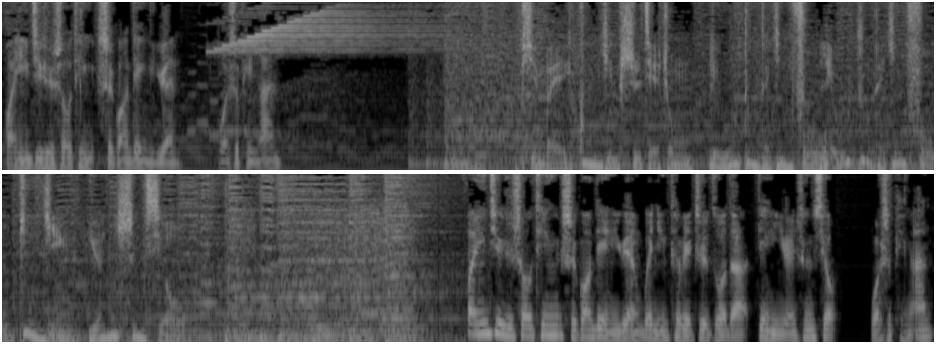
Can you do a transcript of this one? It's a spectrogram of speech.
欢迎继续收听时光电影院，我是平安。品味光影世界中流动的音符，流动的音符，电影原声秀。欢迎继续收听时光电影院为您特别制作的电影原声秀，我是平安。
